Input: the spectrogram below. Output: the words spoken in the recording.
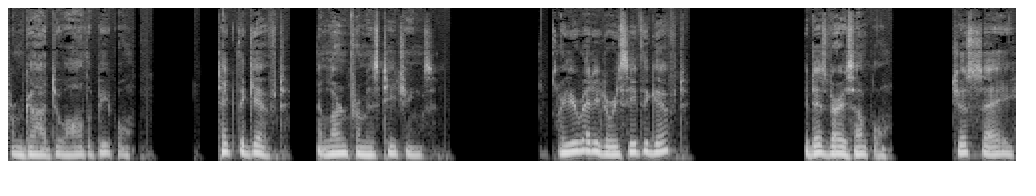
from God to all the people. Take the gift and learn from his teachings. Are you ready to receive the gift? It is very simple. Just say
